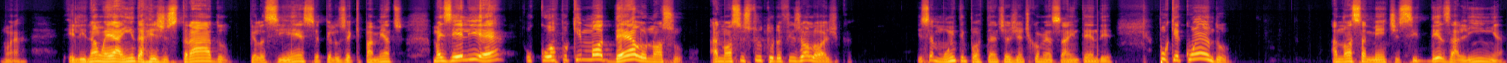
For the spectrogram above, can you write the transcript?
não é? ele não é ainda registrado pela ciência, pelos equipamentos, mas ele é o corpo que modela o nosso, a nossa estrutura fisiológica. Isso é muito importante a gente começar a entender. Porque quando a nossa mente se desalinha,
